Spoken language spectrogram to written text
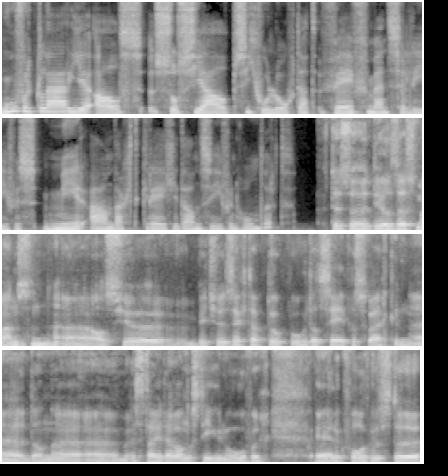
Hoe verklaar je als sociaal psycholoog dat vijf mensenlevens meer aandacht krijgen dan 700? Het is eh, deels zes mensen. Eh, als je een beetje zicht hebt op hoe dat cijfers werken, eh, dan sta je daar anders tegenover. Eigenlijk volgens de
